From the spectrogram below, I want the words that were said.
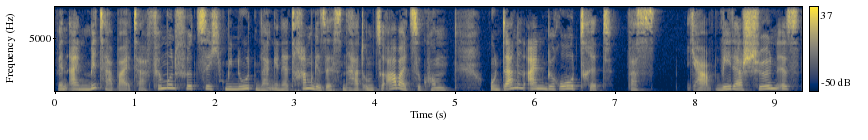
wenn ein Mitarbeiter 45 Minuten lang in der Tram gesessen hat, um zur Arbeit zu kommen und dann in ein Büro tritt, was ja weder schön ist,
